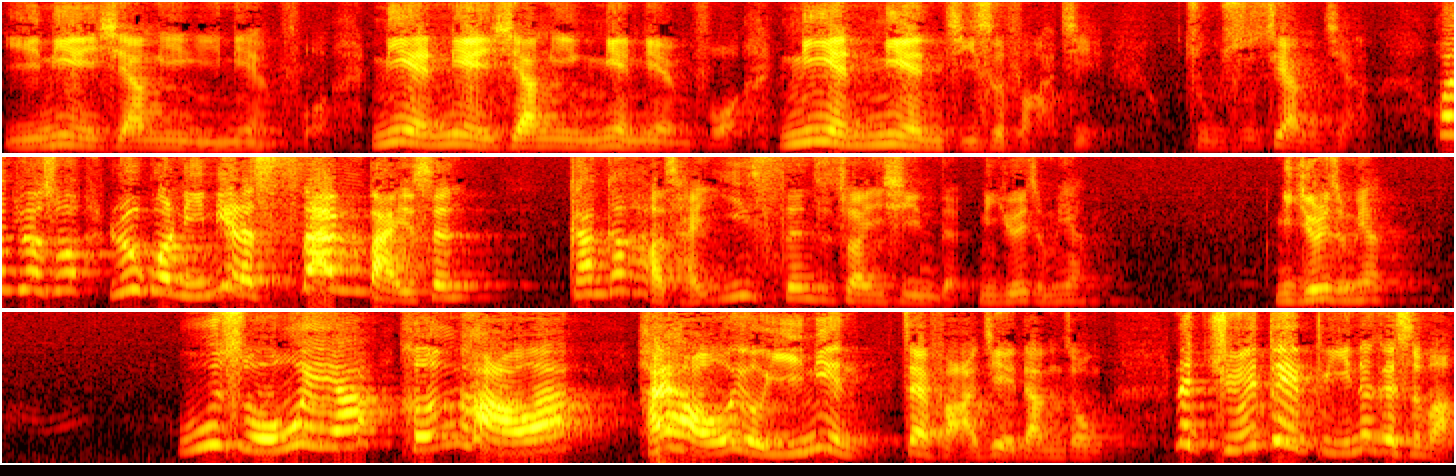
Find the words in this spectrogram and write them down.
一念相应，一念佛；念念相应，念念佛。念念即是法界。祖师这样讲。换句话说，如果你念了三百声，刚刚好才一声是专心的，你觉得怎么样？你觉得怎么样？无所谓啊，很好啊，还好我有一念在法界当中，那绝对比那个什么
